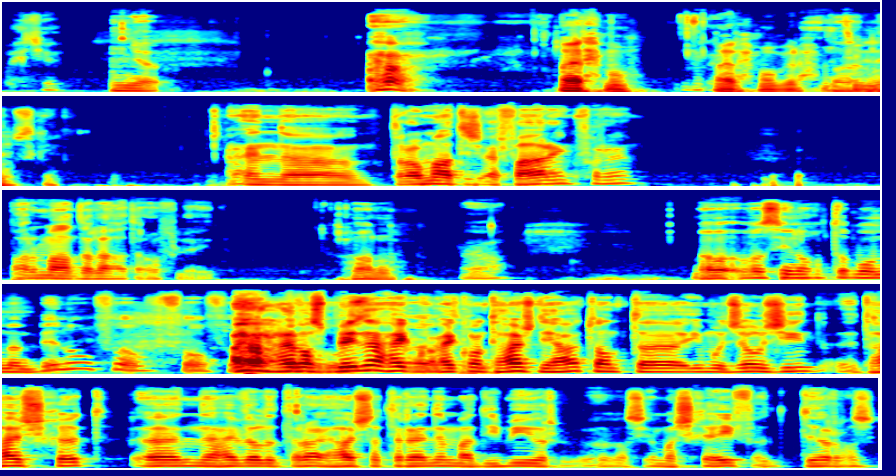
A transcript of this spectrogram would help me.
weet je. Ja. Rahmo. Rahmo, En uh, traumatische ervaring voor hem. Een paar maanden later overleden. Hallo. Ja. Maar was hij nog op dat moment binnen? Of, of, of hij was binnen, hij, hij, kon het huis niet uit, want uh, je moet zo zien, het huis schudt. En hij wilde het huis rennen, maar die muur was helemaal scheef. De deur was...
